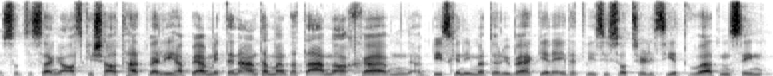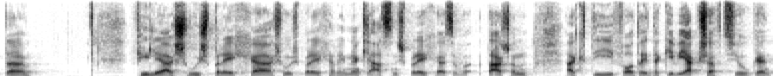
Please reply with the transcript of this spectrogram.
sozusagen ausgeschaut hat, weil ich habe ja mit den anderen Mandataren auch ähm, ein bisschen immer darüber geredet, wie sie sozialisiert worden sind. Äh, viele als Schulsprecher, Schulsprecherinnen, Klassensprecher, also da schon aktiv oder in der Gewerkschaftsjugend.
